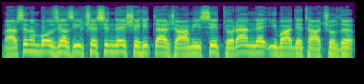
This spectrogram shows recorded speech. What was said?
Mersin'in Bozyazı ilçesinde Şehitler Camisi törenle ibadete açıldı.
